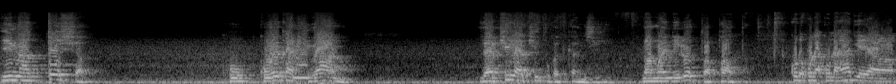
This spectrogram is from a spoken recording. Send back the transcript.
inatosha kuweka nidhamu ya kila kitu katika nchi hii. Na maendeleo tutapata. Kuna, kuna, kuna haja ya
